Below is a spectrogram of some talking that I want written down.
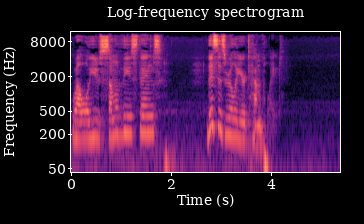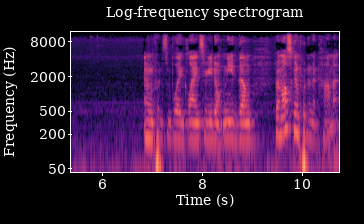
well, we'll use some of these things. This is really your template. I'm putting some blank lines here. You don't need them. But I'm also going to put in a comment.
